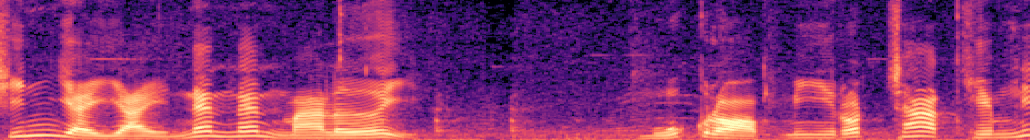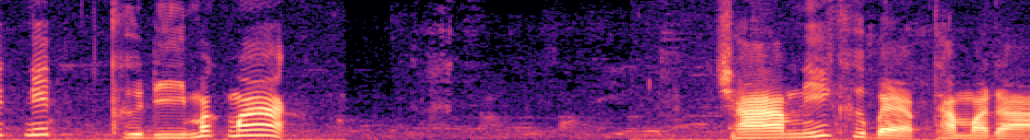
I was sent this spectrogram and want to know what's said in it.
ชิ้นใหญ่ๆ แน่นๆ มาเลย หมูกรอบมีรสชาติเค็มนิดๆ คือดีมากๆ ชามนี้คือแบบธรรมดา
